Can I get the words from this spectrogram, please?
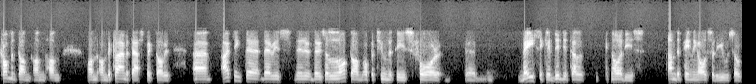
comment on on on on, on the climate aspect of it. Um, I think there there is there, there's a lot of opportunities for uh, basically digital technologies underpinning also the use of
